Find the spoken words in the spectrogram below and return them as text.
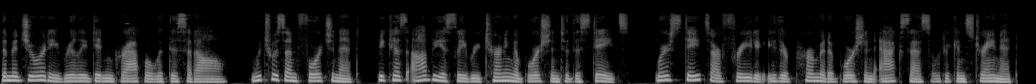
The majority really didn't grapple with this at all, which was unfortunate, because obviously returning abortion to the states, where states are free to either permit abortion access or to constrain it,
